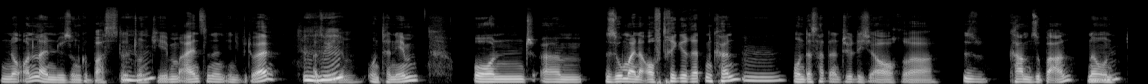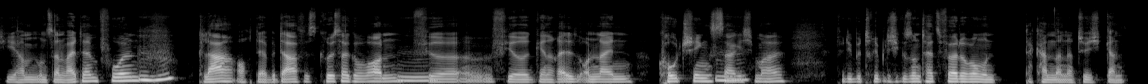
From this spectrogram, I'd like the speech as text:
eine Online-Lösung gebastelt mhm. und jedem Einzelnen individuell, also jedem Unternehmen. Und ähm, so meine Aufträge retten können. Mhm. Und das hat natürlich auch, äh, kam super an. Ne? Mhm. Und die haben uns dann weiterempfohlen. Mhm. Klar, auch der Bedarf ist größer geworden mhm. für, für generell Online-Coachings, sage mhm. ich mal, für die betriebliche Gesundheitsförderung. Und da kamen dann natürlich ganz,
